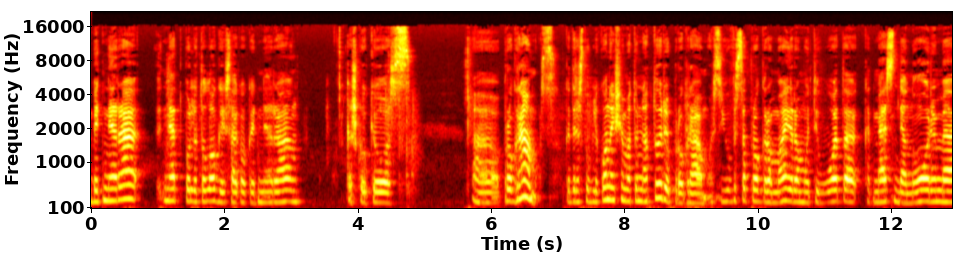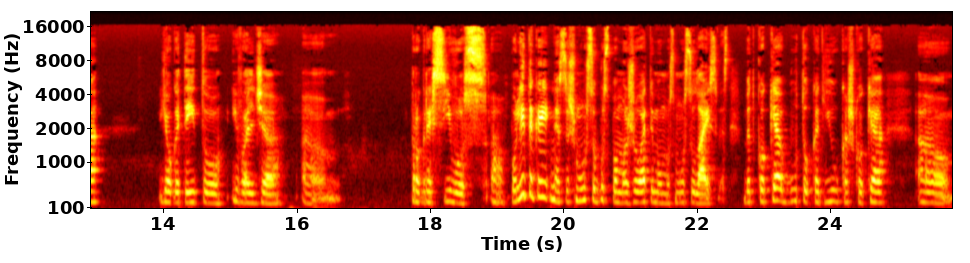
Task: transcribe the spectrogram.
Bet nėra, net politologai sako, kad nėra kažkokios programos, kad respublikonai šiuo metu neturi programos. Jų visa programa yra motivuota, kad mes nenorime jog ateitų į valdžią um, progresyvūs uh, politikai, nes iš mūsų bus pamažu atimamos mūsų laisvės. Bet kokia būtų, kad jų kažkokia uh,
